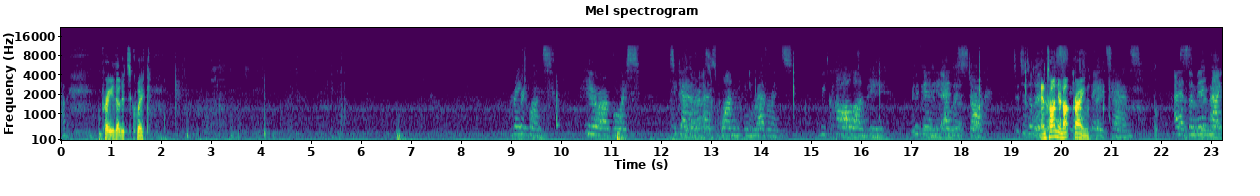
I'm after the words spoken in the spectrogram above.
Gather. Pray that it's quick. Great ones, hear our voice. Together as one reverence, we call on thee within the endless dark. To deliver Anton, you're not praying. hands. As the midnight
